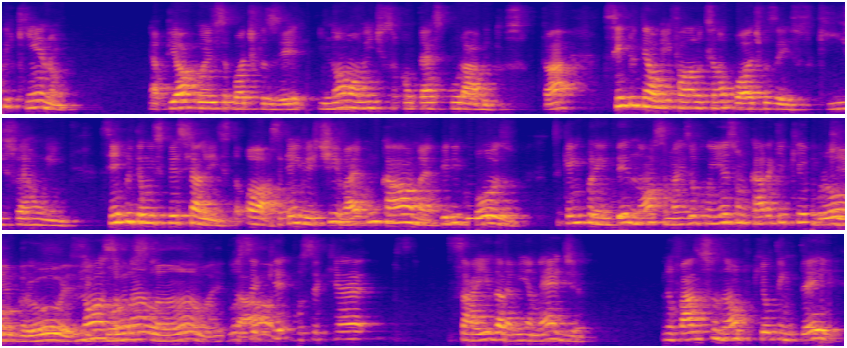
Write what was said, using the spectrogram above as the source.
pequeno é a pior coisa que você pode fazer e normalmente isso acontece por hábitos, tá? Sempre tem alguém falando que você não pode fazer isso, que isso é ruim. Sempre tem um especialista. Ó, oh, você quer investir? Vai com calma, é perigoso. Você quer empreender? Nossa, mas eu conheço um cara que quebrou. Quebrou, e Nossa, ficou você, na lama e você tal. Quer, você quer sair da minha média? Não faz isso não, porque eu tentei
